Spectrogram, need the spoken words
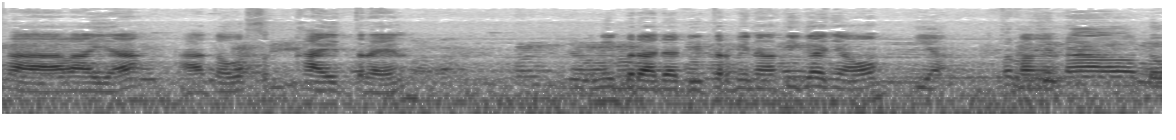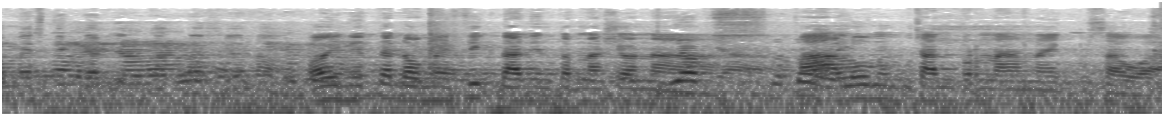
Kalayang atau Skytrain ini berada di terminal 3 nya Om. Iya, terminal domestik dan internasional. Oh ini teh domestik dan internasional. Yup, Ya. betul. Malum Chan pernah naik pesawat.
